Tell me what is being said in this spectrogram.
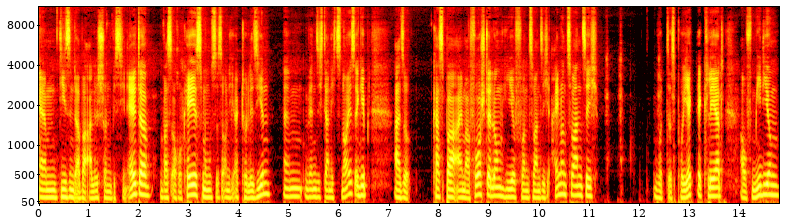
Ähm, die sind aber alle schon ein bisschen älter, was auch okay ist. Man muss es auch nicht aktualisieren, ähm, wenn sich da nichts Neues ergibt. Also Kaspar einmal Vorstellung hier von 2021 wird das Projekt erklärt auf Medium.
